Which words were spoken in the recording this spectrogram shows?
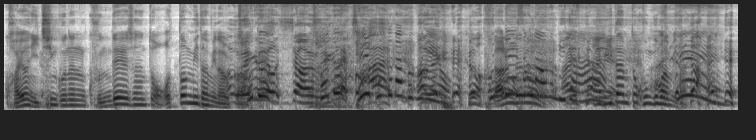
과연 이 친구는 군대에서는 또 어떤 미담이 나올까? 그래요, 진짜? 저도 제일 궁금한 부분이에요. 군대에서 나름대로 나오는 이 미담. 미담 또 궁금합니다. 네.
